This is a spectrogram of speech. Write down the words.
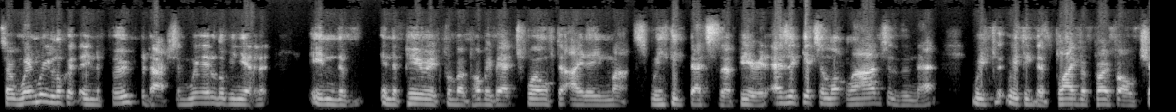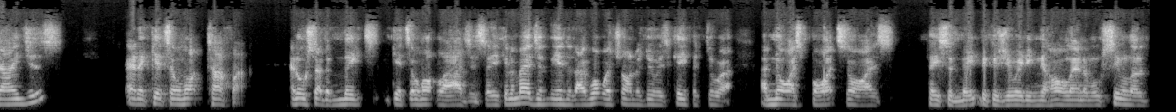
So when we look at in the food production, we're looking at it in the in the period from probably about 12 to 18 months. We think that's the period. As it gets a lot larger than that, we, th- we think the flavour profile changes and it gets a lot tougher. And also the meat gets a lot larger. So you can imagine at the end of the day, what we're trying to do is keep it to a, a nice bite size piece of meat because you're eating the whole animal similar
